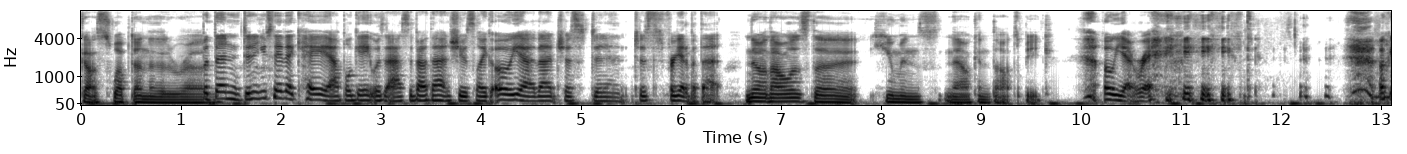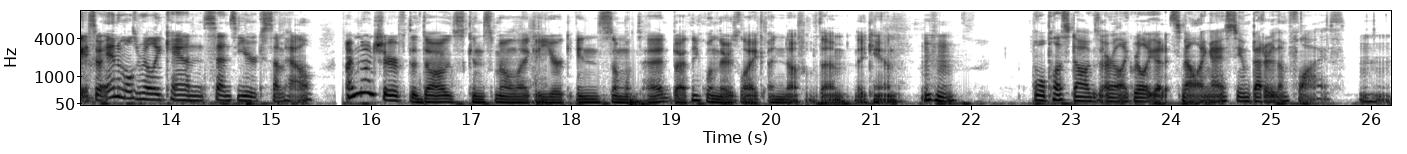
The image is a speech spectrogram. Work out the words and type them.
got swept under the rug. But then, didn't you say that Kay Applegate was asked about that, and she was like, "Oh yeah, that just didn't. Just forget about that." No, that was the humans now can thought speak. Oh yeah, right. okay, so animals really can sense yeerks somehow. I'm not sure if the dogs can smell like a yeerk in someone's head, but I think when there's like enough of them, they can. Mm-hmm. Well, plus dogs are like really good at smelling. I assume better than flies. Mm-hmm.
